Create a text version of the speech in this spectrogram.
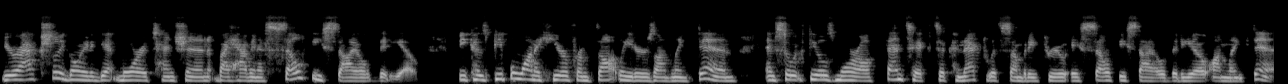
you're actually going to get more attention by having a selfie style video because people want to hear from thought leaders on LinkedIn. And so it feels more authentic to connect with somebody through a selfie style video on LinkedIn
